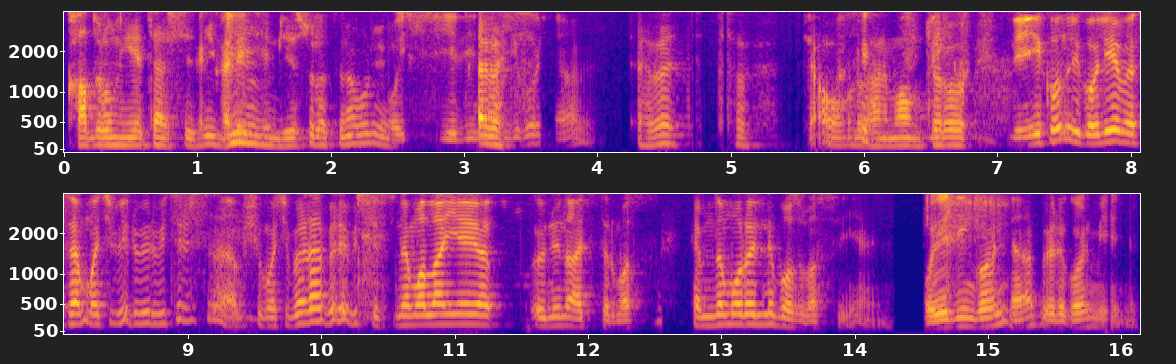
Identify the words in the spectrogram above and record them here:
kadronun yetersizliği e, güm diye suratına vuruyor. O 7. evet. gol abi. Evet tabii. Ya orada hani Montero Neyi konuyu golü yemesen maçı 1-1 bitirirsin abi. Şu maçı berabere bitirsin. Hem Alanya'ya önünü açtırmazsın. Hem de moralini bozmazsın yani. O yediğin gol ne abi? Böyle gol mü yedin?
